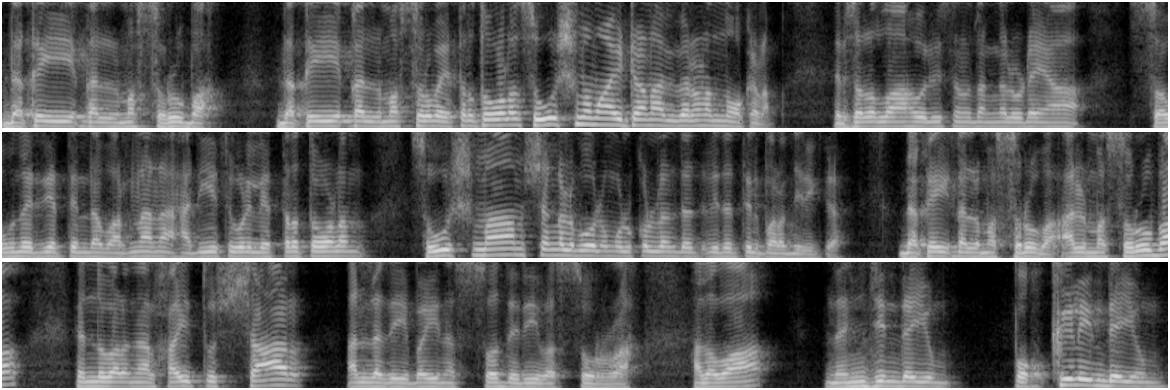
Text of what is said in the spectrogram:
ദക്കീഖൽ മസ്റുബ. ദക്കീഖൽ മസ്റുബ എത്രത്തോളം സൂക്ഷ്മമായിട്ടാണ് ആ വിവരണം നോക്കണം. നബി സല്ലല്ലാഹു അലൈഹി തങ്ങളുടെ ആ സൗന്ദര്യത്തിന്റെ വർണന ഹദീസുകളിൽ എത്രത്തോളം സൂക്ഷ്മാംശങ്ങൾ പോലും ഉൾക്കൊള്ളുന്ന വിധത്തിൽ പറഞ്ഞിരിക്കുക. ദഖൈഖ് അൽ മസ്റൂബ. അൽ മസ്റൂബ എന്ന് പറഞ്ഞാൽ ഹൈത്തു ഷാർ അല്ലതി ബൈന സ്വദരി വസുറ അഥവാ നെഞ്ചിന്റെയും പൊക്കിളിന്റെയും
